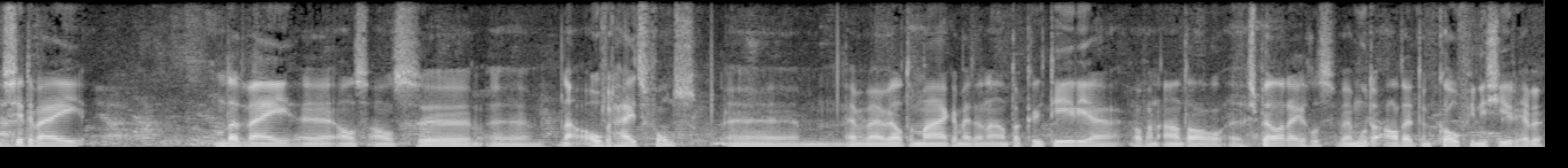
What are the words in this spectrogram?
zitten wij omdat wij uh, als, als uh, nou, overheidsfonds hebben wij wel te maken met een aantal criteria of een aantal spelregels. Wij moeten altijd een cofinancier hebben.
